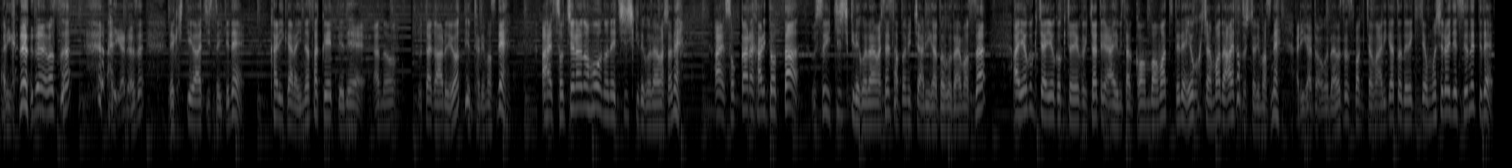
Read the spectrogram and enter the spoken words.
ありがとうございます。ありがとうございます。歴史的アーティストいてね、狩りから稲作へってね、あの、歌があるよって言っておりますね。はい、そちらの方のね、知識でございましたね。はい、そこから刈り取った薄い知識でございまして、里道ありがとうございます。はい、よくきちゃん、よくきちゃん、よくきちゃんって、あゆみさん、こんばんはって言ってね、よくちゃん、まだ挨拶しておりますね。ありがとうございます。スパキちゃん、ありがとう、歴史面白いですよねってね。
